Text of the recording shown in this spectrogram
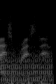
Vice President.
